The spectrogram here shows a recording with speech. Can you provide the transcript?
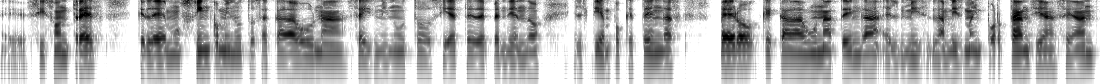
Eh, si son tres, que leemos cinco minutos a cada una, seis minutos, siete, dependiendo el tiempo que tengas, pero que cada una tenga el, la misma importancia, sean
